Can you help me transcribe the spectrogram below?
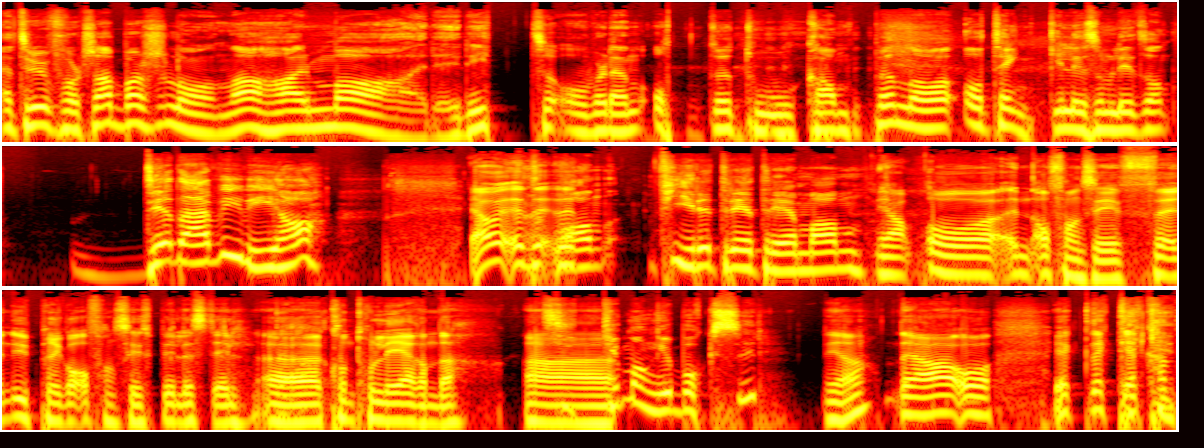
jeg tror fortsatt Barcelona har mareritt over den 8-2-kampen, og, og, tenker liksom litt sånn Det der vil vi ha! Ja, det, det, 4-3-3-mann. Ja, og en offensiv, en utprega offensiv spillestil. Eh, kontrollerende. Ikke mange bokser. Ja, ja og jeg, jeg, jeg, kan,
